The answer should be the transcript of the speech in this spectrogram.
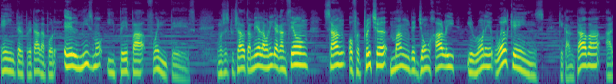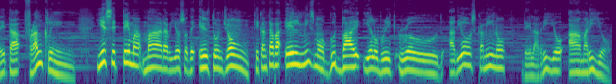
e interpretada por él mismo y Pepa Fuentes. Hemos escuchado también la bonita canción Son of a Preacher Man de John Harley y Ronnie Wilkins, que cantaba Aretha Franklin. Y ese tema maravilloso de Elton John, que cantaba él mismo Goodbye Yellow Brick Road, Adiós Camino de ladrillo amarillo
